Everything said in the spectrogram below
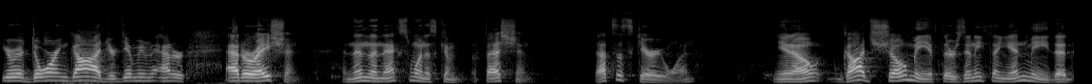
you're adoring God. You're giving Him ador- adoration. And then the next one is confession. That's a scary one. You know, God, show me if there's anything in me that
